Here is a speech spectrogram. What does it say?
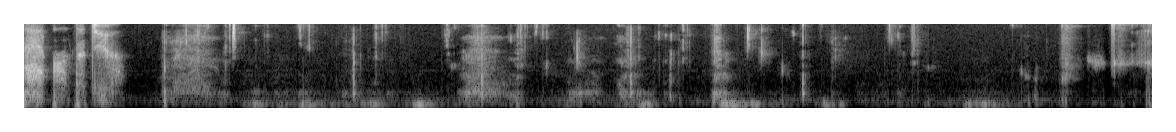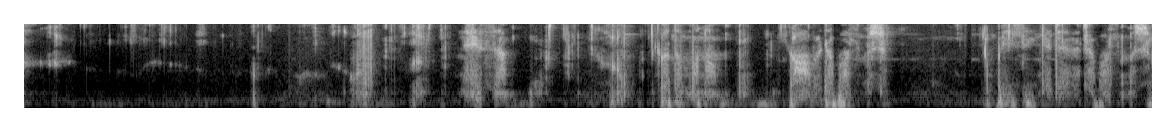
He aldatıyor. Neyse. Kadın bunu kahvede basmış. Bildiğin gece gece basmış.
